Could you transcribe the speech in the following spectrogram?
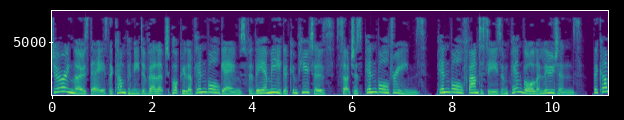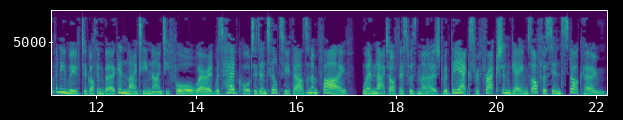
During those days the company developed popular pinball games for the Amiga computers, such as Pinball Dreams, Pinball Fantasies and Pinball Illusions. The company moved to Gothenburg in 1994 where it was headquartered until 2005, when that office was merged with the X-Refraction Games office in Stockholm.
